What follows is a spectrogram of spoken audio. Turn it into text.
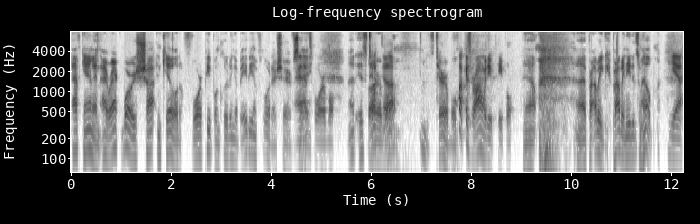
Afghan and Iraq wars shot and killed four people, including a baby in Florida. Sheriff That's horrible. that is fucked terrible. up. It's terrible. What the fuck is wrong with you people? Yeah, uh, probably probably needed some help. Yeah,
